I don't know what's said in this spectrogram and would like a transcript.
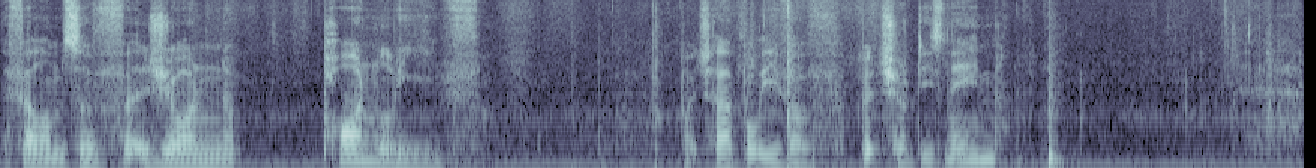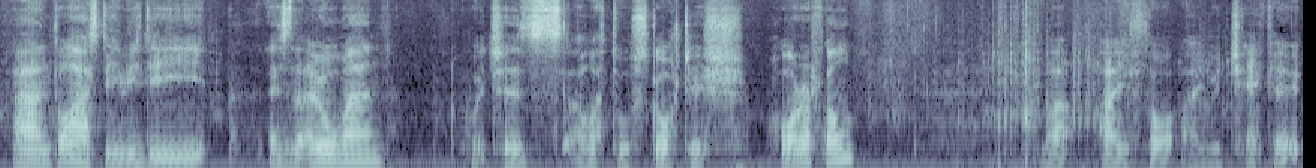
the films of Jean Ponleve, which I believe I've butchered his name. And the last DVD is The Owlman, which is a little Scottish horror film that I thought I would check out.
